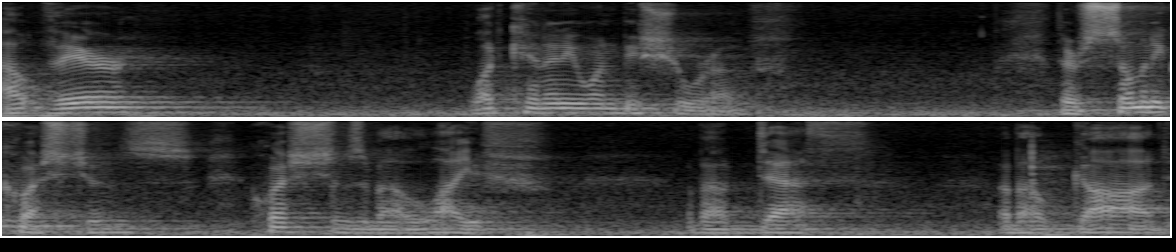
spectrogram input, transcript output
Out there, what can anyone be sure of? There's so many questions questions about life, about death, about God.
